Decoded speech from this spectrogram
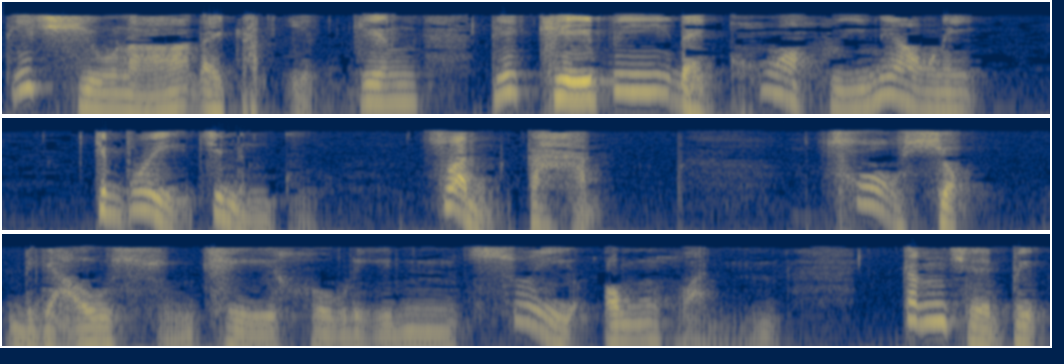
伫树林来读易经，伫溪边来看飞鸟呢？结尾这两句。转甲合，错熟了树客何人最往还？当一个笔，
